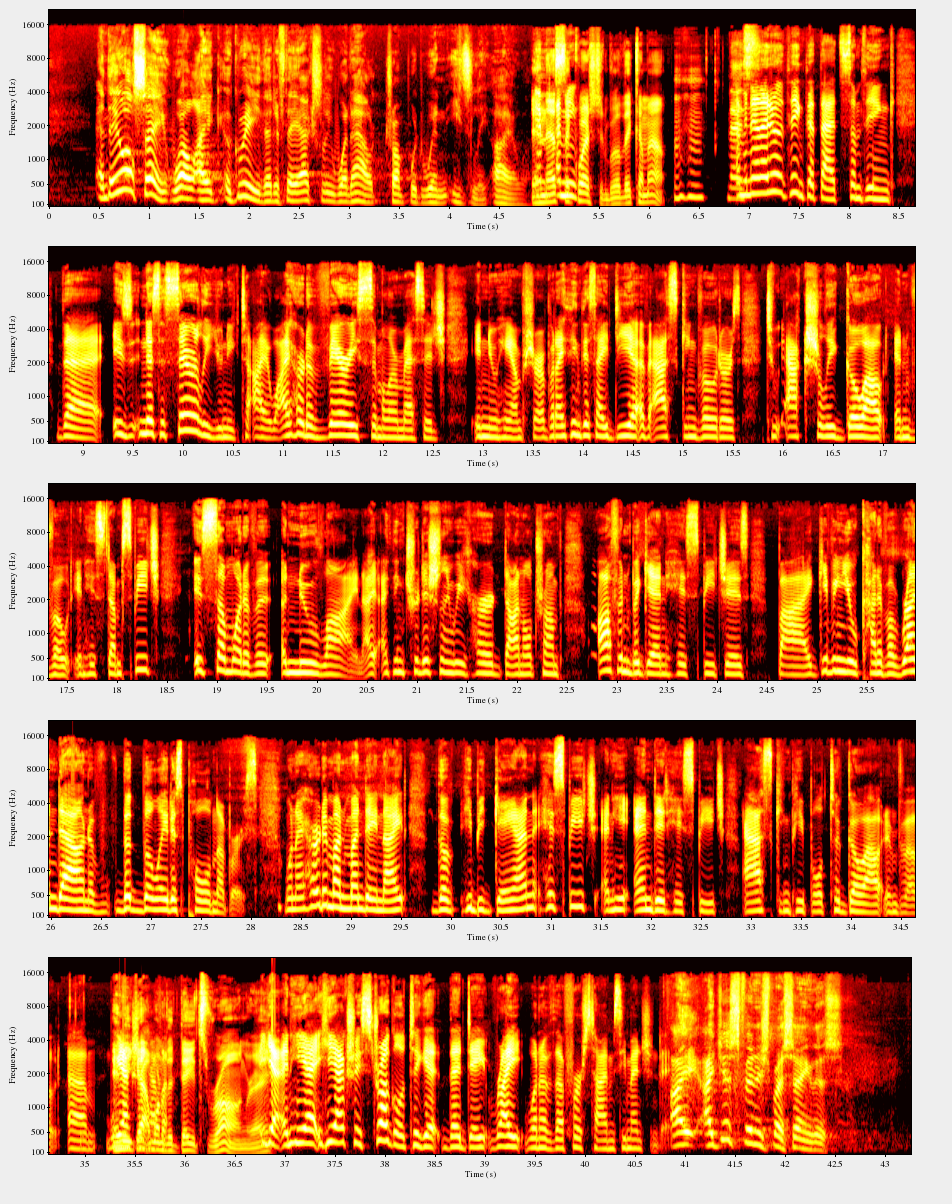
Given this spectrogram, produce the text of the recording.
And they all say, well, I agree that if they actually went out, Trump would win easily Iowa. And that's I the mean- question: Will they come out? Mm-hmm. I mean, and I don't think that that's something that is necessarily unique to Iowa. I heard a very similar message in New Hampshire, but I think this idea of asking voters to actually go out and vote in his stump speech is somewhat of a, a new line. I, I think traditionally we heard Donald Trump often begin his speeches by giving you kind of a rundown of the, the latest poll numbers. When I heard him on Monday night, the he began his speech and he ended his speech asking people to go out and vote. Um, And he got have one of a- the dates wrong, right? yeah, and he he actually struggled to get the date right one of the first times he mentioned it. I, I just finished by saying this.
